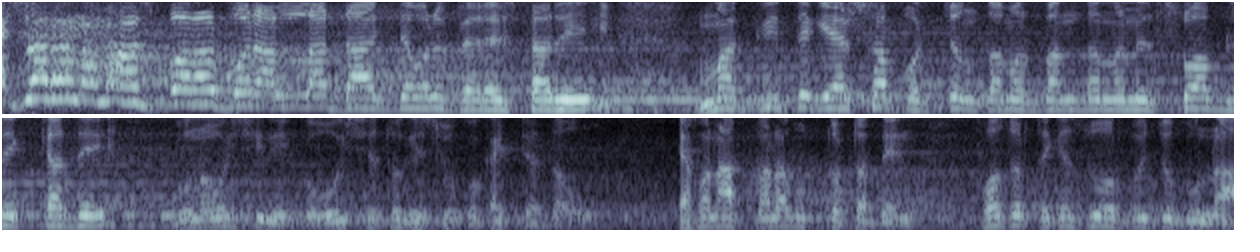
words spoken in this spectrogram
এশার নামাজ পড়ার পর আল্লাহ ডাক দে বলে ফেরেশতারে মাগরিব থেকে এসা পর্যন্ত আমার বান্দার নামে সব লেখা দে। গুণা হইছি নি কো? হইছে তো কিছু কাটতে দাও। এখন আপনারা উত্তরটা দেন। ফজর থেকে জোর পর্যন্ত গুণা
